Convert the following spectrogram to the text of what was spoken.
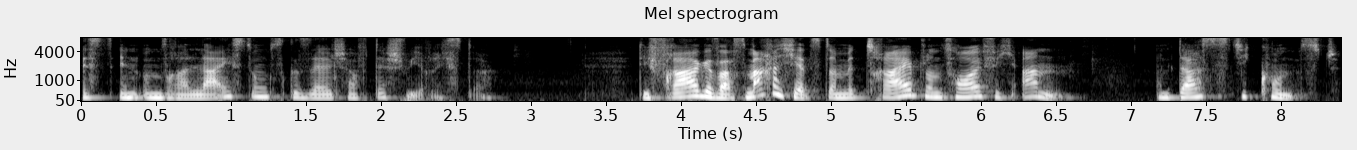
ist in unserer Leistungsgesellschaft der schwierigste. Die Frage, was mache ich jetzt damit, treibt uns häufig an. Und das ist die Kunst.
